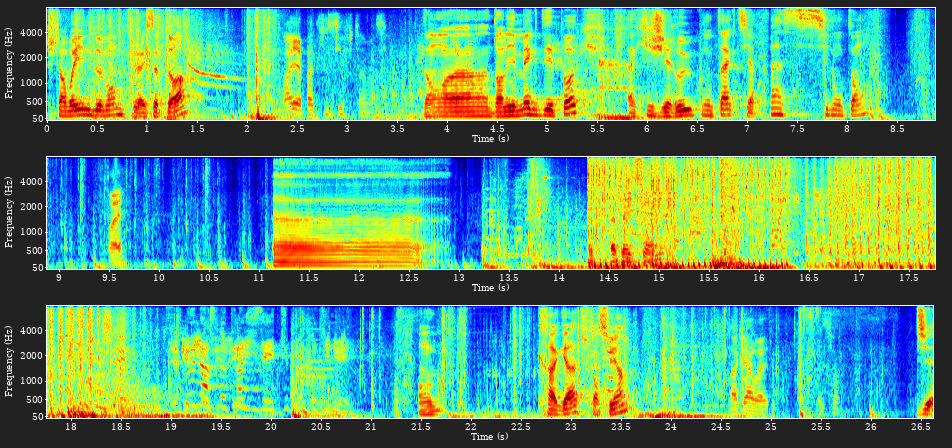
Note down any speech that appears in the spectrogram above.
Je t'ai envoyé une demande, tu l'accepteras? Ouais, y a pas de soucis, putain, merci. dans, euh, dans les mecs d'époque, à qui j'ai re-eu contact il y a pas si, si longtemps. Ouais. Euh... Attends, ils sont où Menace neutralisée, tu peux continuer. En... Kraga, tu t'en souviens? Raga, ouais, bien sûr. J-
